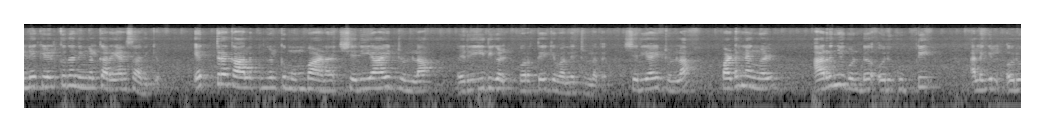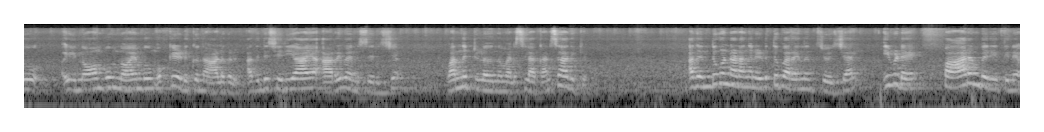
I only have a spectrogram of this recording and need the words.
എന്നെ കേൾക്കുന്ന നിങ്ങൾക്കറിയാൻ സാധിക്കും. എത്ര കാലങ്ങൾക്ക് മുമ്പാണ് ശരിയായിട്ടുള്ള രീതികൾ പുറത്തേക്ക് വന്നിട്ടുള്ളത്? ശരിയായിട്ടുള്ള പഠനങ്ങൾ അറിഞ്ഞുകൊണ്ട് ഒരു കുട്ടി അല്ലെങ്കിൽ ഒരു ഈ നോമ്പും നോയമ്പും ഒക്കെ എടുക്കുന്ന ആളുകൾ അതിന്റെ ശരിയായ അറിവനുസരിച്ച് വന്നിട്ടുള്ളതെന്ന് മനസ്സിലാക്കാൻ സാധിക്കും. അതെന്തുകൊണ്ടാണ് അങ്ങനെ എടുത്തു പറയുന്നത് ചോദിച്ചാൽ ഇവിടെ പാരമ്പര്യത്തിന്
